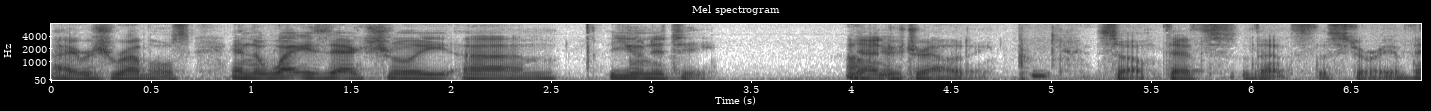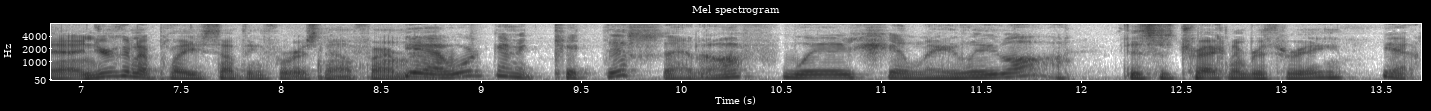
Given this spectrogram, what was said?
Irish rebels, and the white is actually um, unity, Okay. Net neutrality. So that's that's the story of that. And you're going to play something for us now, Farmer. Yeah, we're going to kick this set off with Shillelagh Law. This is track number three? Yes.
